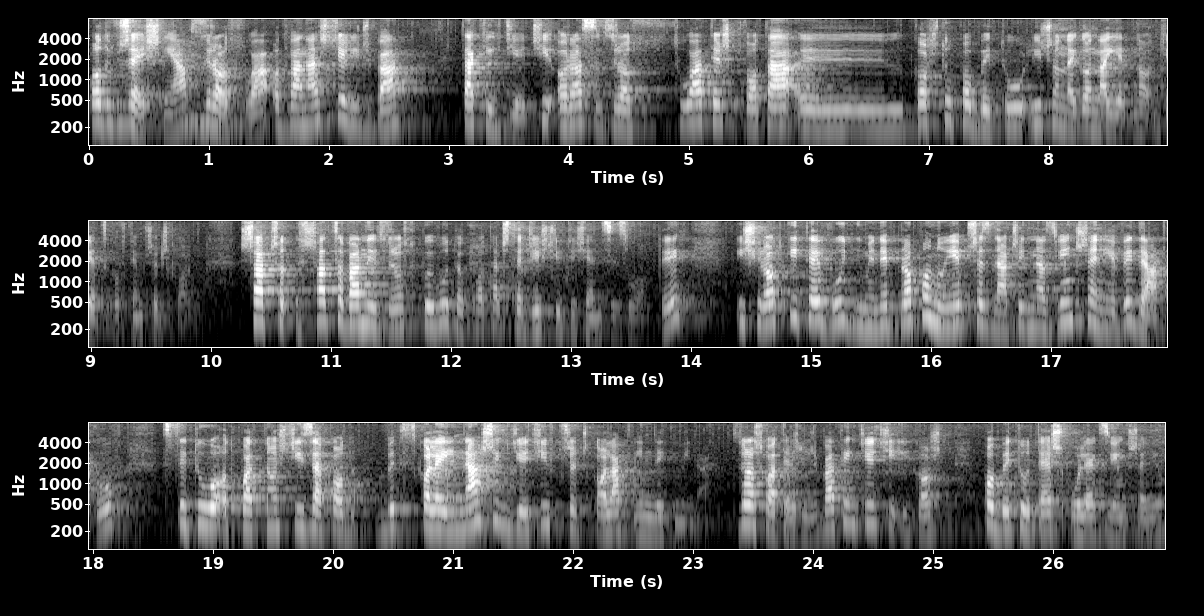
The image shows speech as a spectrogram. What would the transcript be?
Od września wzrosła o 12 liczba takich dzieci oraz wzrosła też kwota y, kosztu pobytu liczonego na jedno dziecko w tym przedszkolu. Szac- Szacowany wzrost wpływu to kwota 40 tysięcy złotych i środki te wójt gminy proponuje przeznaczyć na zwiększenie wydatków z tytułu odpłatności za pobyt z kolei naszych dzieci w przedszkolach w innych gminach. Wzrosła też liczba tych dzieci i koszt pobytu też uległ zwiększeniu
